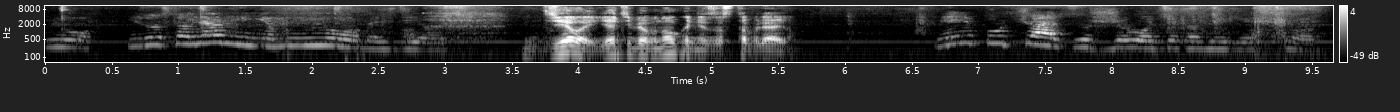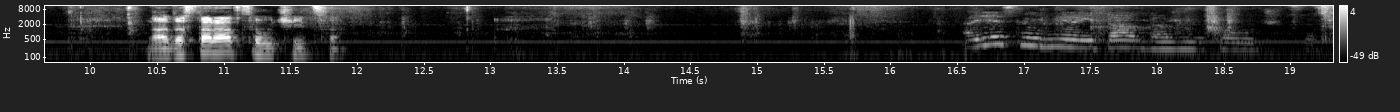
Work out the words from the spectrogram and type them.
ну, не заставлял меня много сделать. Делай, я тебя много не заставляю. Мне не получается с животиками еще. Надо стараться учиться. А если у меня и так даже не получится?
